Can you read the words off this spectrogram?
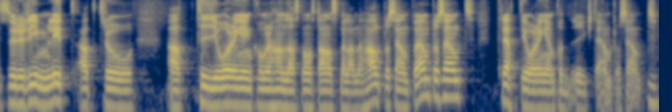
så är det rimligt att tro att 10-åringen kommer att handlas någonstans mellan en halv procent och en procent. 30-åringen på drygt en procent. Mm.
